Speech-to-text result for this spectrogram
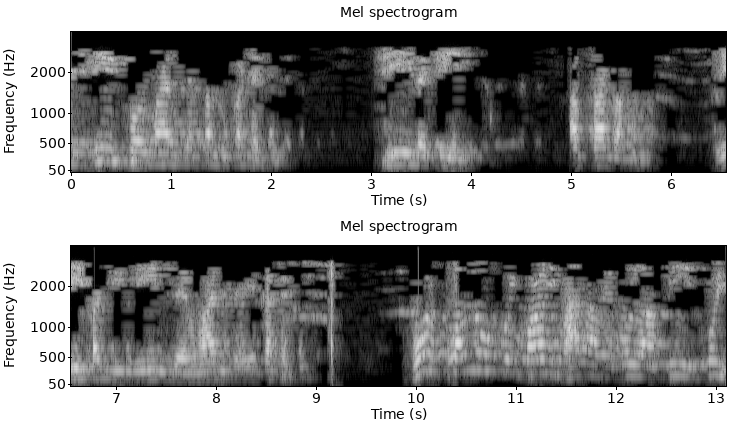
سی فور مائل سے کٹے چلے۔ سی لکی اب ہوں وہ چلو کوئی پانی بھارا ہے بولا پی کوئی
